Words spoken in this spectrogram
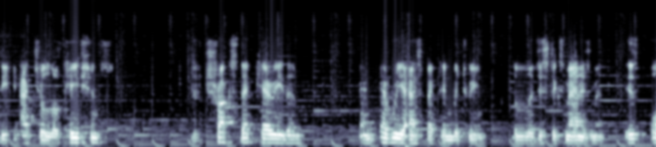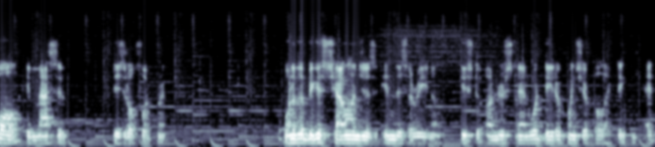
the actual locations, the trucks that carry them, and every aspect in between, the logistics management, is all a massive digital footprint. One of the biggest challenges in this arena is to understand what data points you're collecting at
